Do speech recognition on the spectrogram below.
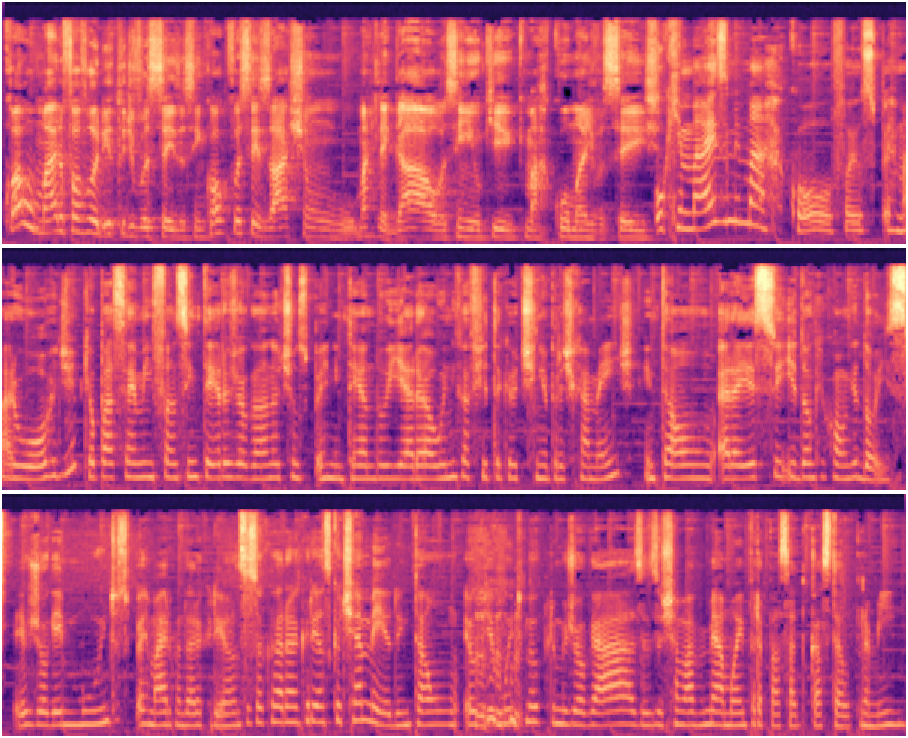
qual é o Mario favorito de vocês assim? Qual que vocês acham o mais legal, assim, o que, que marcou mais vocês? O que mais me marcou foi o Super Mario World, que eu passei a minha infância inteira jogando, eu tinha um Super Nintendo e era a única fita que eu tinha praticamente. Então, era esse e Donkey Kong 2. Eu joguei muito Super Mario quando eu era criança, só que eu era uma criança que eu tinha medo. Então, eu via muito meu primo jogar, às vezes eu chamava minha mãe para passar do castelo para mim.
